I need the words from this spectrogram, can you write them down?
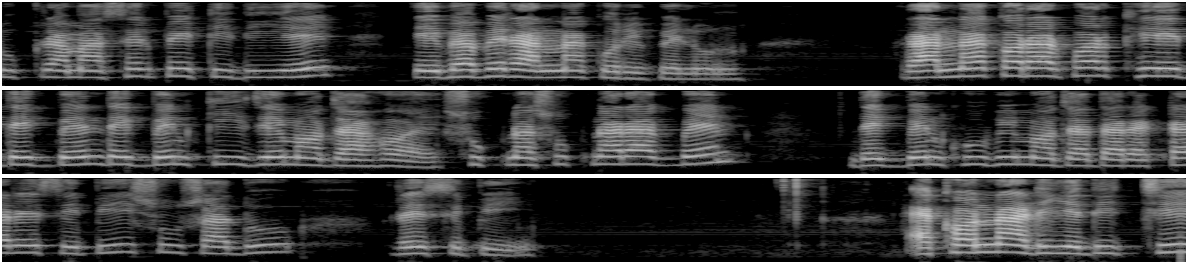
টুকরা মাছের পেটি দিয়ে এভাবে রান্না করে ফেলুন। রান্না করার পর খেয়ে দেখবেন দেখবেন কি যে মজা হয়। শুকনা শুকনা রাখবেন, দেখবেন খুবই মজাদার একটা রেসিপি সুস্বাদু রেসিপি এখন নাড়িয়ে দিচ্ছি।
